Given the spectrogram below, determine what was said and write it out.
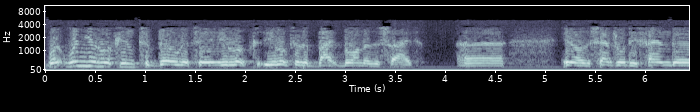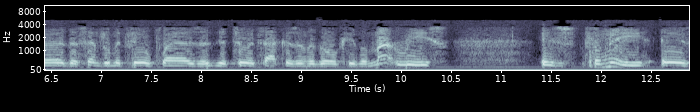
when you're looking to build a team, you look you look to the backbone of the side. Uh, you know, the central defender, the central midfield players, the, the two attackers, and the goalkeeper. Matt Reis is, for me, is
